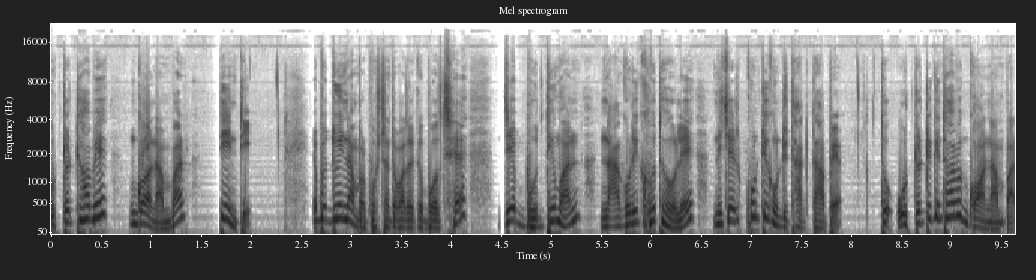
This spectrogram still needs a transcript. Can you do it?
উত্তরটি হবে গ নাম্বার, তিনটি। এরপর দুই নম্বর প্রশ্ন তোমাদেরকে বলছে যে, বুদ্ধিমান নাগরিক হতে হলে নিচের কোনটি কোনটি থাকতে হবে? তো উত্তরটি কিন্তু হবে গ নাম্বার,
